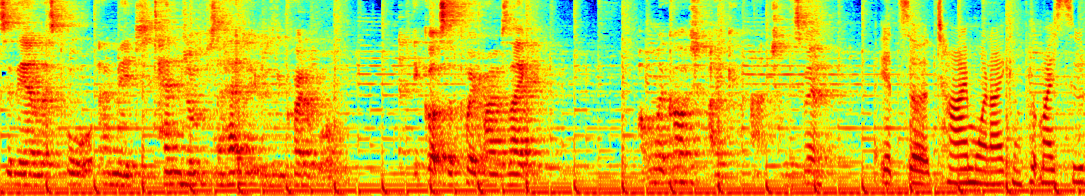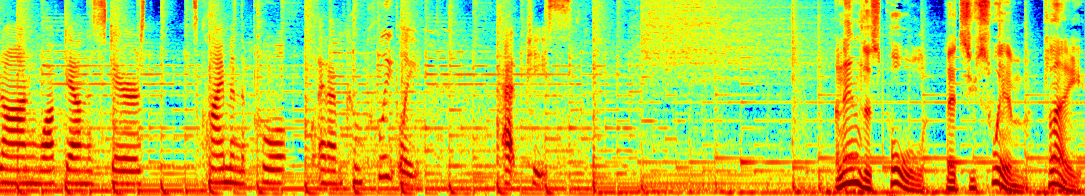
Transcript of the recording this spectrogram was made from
to the endless pool, I made 10 jumps ahead. It was incredible. It got to the point where I was like, oh my gosh, I can actually swim. It's a time when I can put my suit on, walk down the stairs, climb in the pool, and I'm completely at peace. An endless pool lets you swim, play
